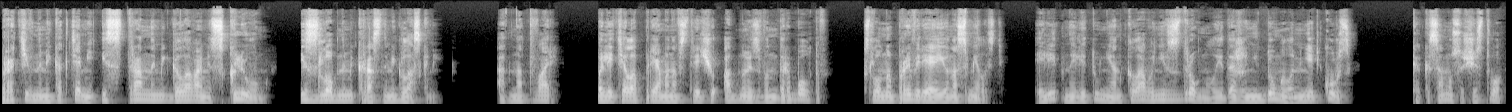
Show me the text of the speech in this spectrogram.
противными когтями и странными головами с клювом и злобными красными глазками. Одна тварь полетела прямо навстречу одной из вандерболтов, словно проверяя ее на смелость. Элитная летунья Анклава не вздрогнула и даже не думала менять курс, как и само существо.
